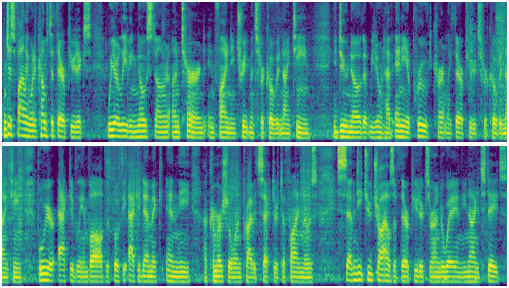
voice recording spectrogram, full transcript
And just finally, when it comes to therapeutics, we are leaving no stone unturned in finding treatments for COVID 19. You do know that we don't have any approved currently therapeutics for COVID 19, but we are actively involved with both the academic and the uh, commercial and private sector to find those. 72 Two trials of therapeutics are underway in the United States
